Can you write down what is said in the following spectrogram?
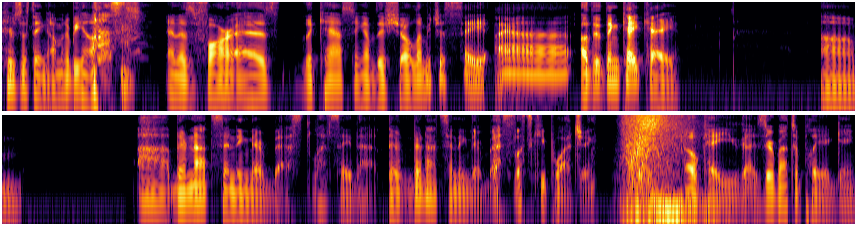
here's the thing. I'm to be honest. And as far as the casting of this show, let me just say, uh, other than KayKay, um, ah, they're not sending their best. Let's say that they're they're not sending their best. Let's keep watching. Okay, you guys, they're about to play a game.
